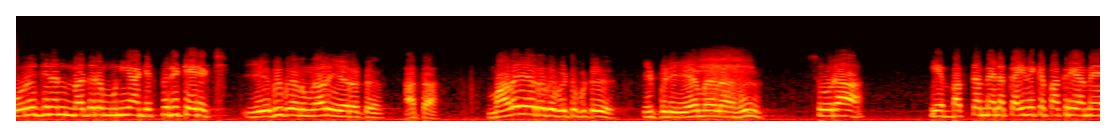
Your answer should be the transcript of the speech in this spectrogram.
ஒரிஜினல் மதுரை முனியாண்டி ஸ்பிரிட் ஏறிடுச்சு. எது வேணும்னாலும் ஏறட்டும். அத்தா மலை ஏறத விட்டுவிட்டு இப்படி ஏன் மேல? சூரா என் பக்த மேல கை வைக்க பாக்குறியாமே?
